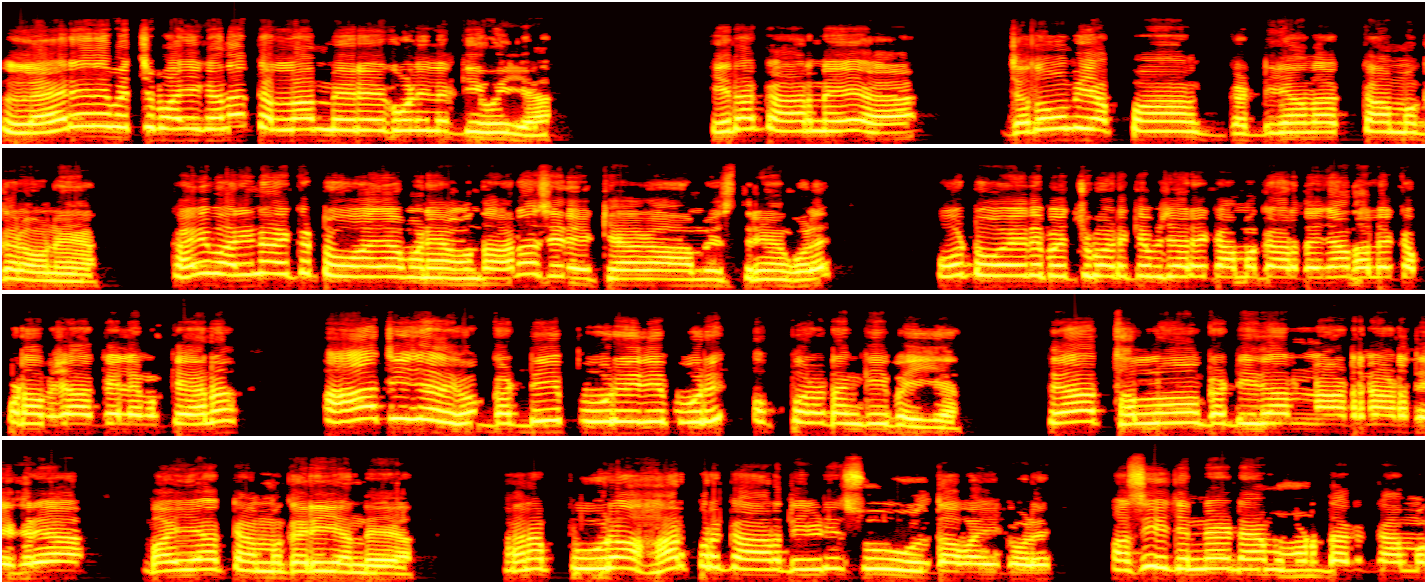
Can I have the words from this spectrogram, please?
ਲਹਿਰੇ ਦੇ ਵਿੱਚ ਬਾਈ ਕਹਿੰਦਾ ਕੱਲਾ ਮੇਰੇ ਕੋਲ ਹੀ ਲੱਗੀ ਹੋਈ ਆ। ਇਹਦਾ ਕਾਰਨ ਇਹ ਹੈ, ਜਦੋਂ ਵੀ ਆਪਾਂ ਗੱਡੀਆਂ ਦਾ ਕੰਮ ਕਰਾਉਨੇ ਆ, ਕਈ ਵਾਰੀ ਨਾ ਇੱਕ ਟੋਆ ਜਿਹਾ ਬਣਿਆ ਹੁੰਦਾ ਹਨਾ, ਅਸੀਂ ਦੇਖਿਆਗਾ ਮਿਸਤਰੀਆਂ ਕੋਲੇ। ਉਹ ਟੋਏ ਦੇ ਵਿੱਚ ਵੜ ਕੇ ਵਿਚਾਰੇ ਕੰਮ ਕਰਦੇ ਜਾਂ ਥੱਲੇ ਕੱਪੜਾ ਵਿਛਾ ਕੇ ਲਿਮਕੇ ਹਨਾ। ਆਹ ਚੀਜ਼ ਦੇਖੋ, ਗੱਡੀ ਪੂਰੀ ਦੀ ਪੂਰੀ ਉੱਪਰ ਟੰਗੀ ਪਈ ਆ ਤੇ ਆ ਥੱਲੋਂ ਗੱਡੀ ਦਾ ਨਾਟ ਨਾਟ ਦਿਖ ਰਿਹਾ। ਬਾਈ ਆ ਕੰਮ ਕਰੀ ਜਾਂਦੇ ਆ। ਹਨਾ, ਪੂਰਾ ਹਰ ਪ੍ਰਕਾਰ ਦੀ ਜਿਹੜੀ ਸਹੂਲਤ ਆ ਬਾਈ ਕੋਲੇ। ਅਸੀਂ ਜਿੰਨੇ ਟਾਈਮ ਹੁਣ ਤੱਕ ਕੰਮ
